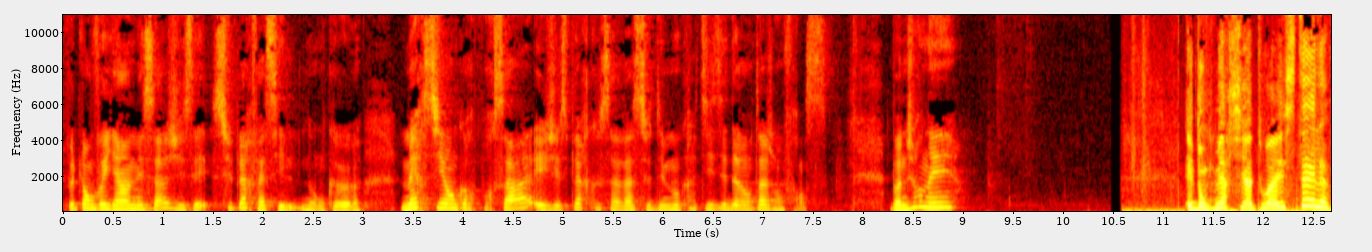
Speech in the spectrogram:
peux te l'envoyer un message et c'est super facile. Donc, euh, merci encore pour ça et j'espère que ça va se démocratiser davantage en France. Bonne journée! Et donc merci à toi Estelle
